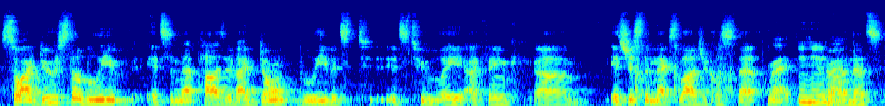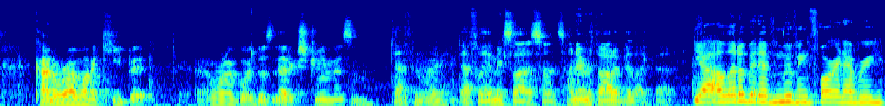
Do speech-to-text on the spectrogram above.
So I do still believe it's a net positive. I don't believe it's too, it's too late. I think um, it's just the next logical step. Right. You know, Right. and that's kind of where I want to keep it. I want to avoid those that extremism. Definitely. Definitely. That makes a lot of sense. I never thought of it like that. Yeah, a little bit of moving forward every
